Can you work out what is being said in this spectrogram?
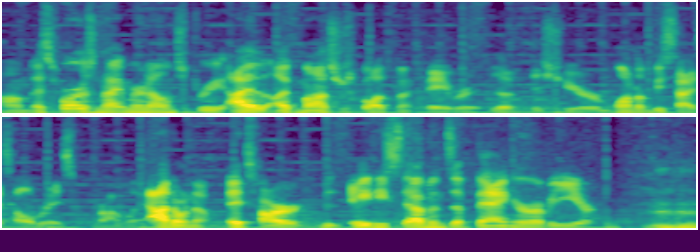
Um, as far as Nightmare on Elm Street, I, I Monster Squad's my favorite of this year. One of besides Hellraiser, probably. I don't know. It's hard. 87's a banger of a year. Mm-hmm.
